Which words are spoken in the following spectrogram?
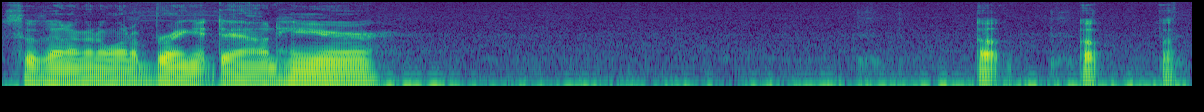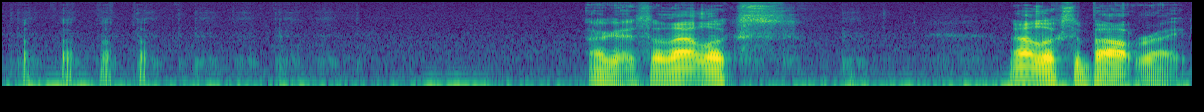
So then I'm going to want to bring it down here. Up, up, up, up, up, up. Okay, so that looks that looks about right.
